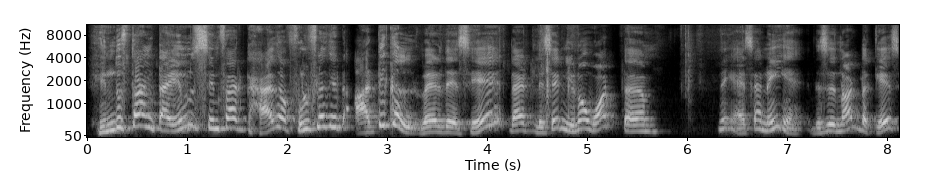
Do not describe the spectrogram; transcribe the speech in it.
Hindustan Times, in fact, has a full-fledged article where they say that, listen, you know what? Um, this is not the case.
